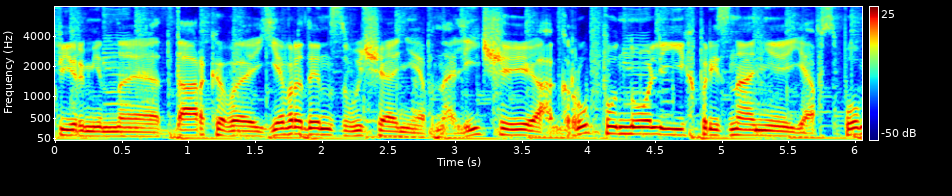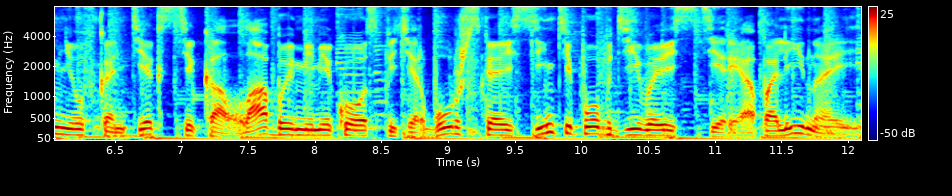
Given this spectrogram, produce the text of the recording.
Фирменное дарковое евроден звучание в наличии, а группу «Ноль» и их признание я вспомнил в контексте коллабы Мимико с петербургской синтепоп-дивой Стереополиной.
